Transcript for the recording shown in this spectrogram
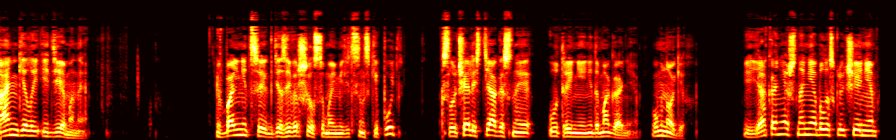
Ангелы и демоны. В больнице, где завершился мой медицинский путь, случались тягостные утренние недомогания. У многих. И я, конечно, не был исключением.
